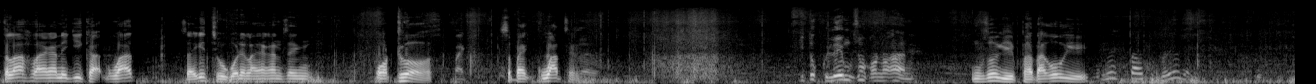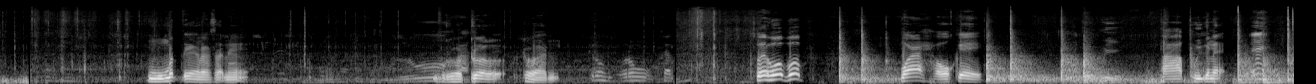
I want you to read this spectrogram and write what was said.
Setelah layangan iki gak kuat, saiki jokone layangan sing padha. Spek. Kuat jan. Itu gele musuh konoan. musuh iki bataku iki. Wis tau juga ya. mumet ya rasanya brodol doan. Weh hop hop wah oke. Tabu kena. Eh.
